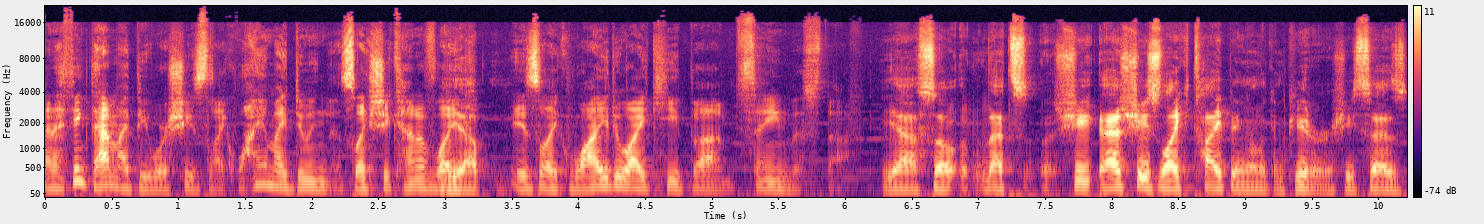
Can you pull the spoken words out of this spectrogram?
And I think that might be where she's like, "Why am I doing this?" Like she kind of like Yep. is like, "Why do I keep um, saying this stuff?" Yeah. So that's she as she's like typing on the computer. She says,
